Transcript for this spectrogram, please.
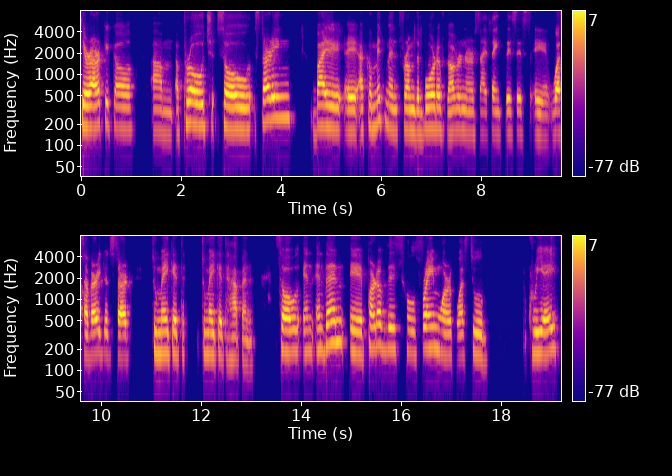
hierarchical um, approach. So starting by a, a, commitment from the board of governors, I think this is a, was a very good start to make it to make it happen. So and and then a part of this whole framework was to create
